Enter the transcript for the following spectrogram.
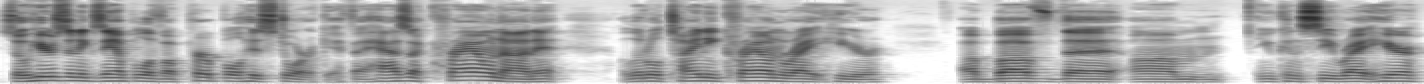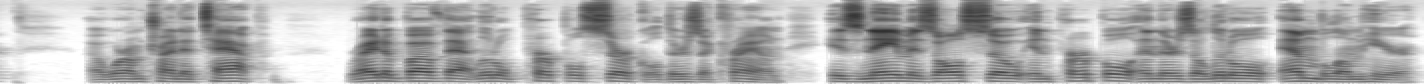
So here's an example of a purple historic. If it has a crown on it, a little tiny crown right here above the, um, you can see right here uh, where I'm trying to tap, right above that little purple circle, there's a crown. His name is also in purple and there's a little emblem here.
